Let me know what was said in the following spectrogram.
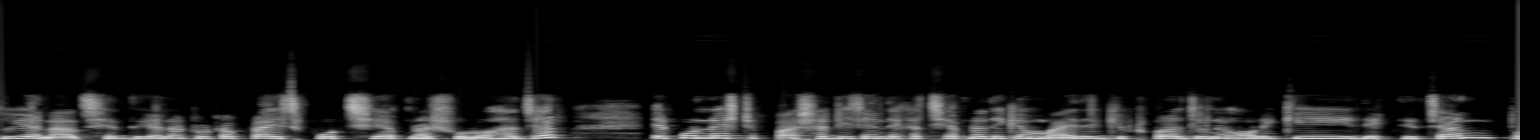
দুই আনা আছে। দুই আনা টোটাল প্রাইস পড়ছে আপনার ষোলো হাজার। এরপর নেক্সট পাশা ডিজাইন দেখাচ্ছি আপনাদেরকে। মায়েদের গিফট করার জন্য অনেকেই দেখতে চান, তো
